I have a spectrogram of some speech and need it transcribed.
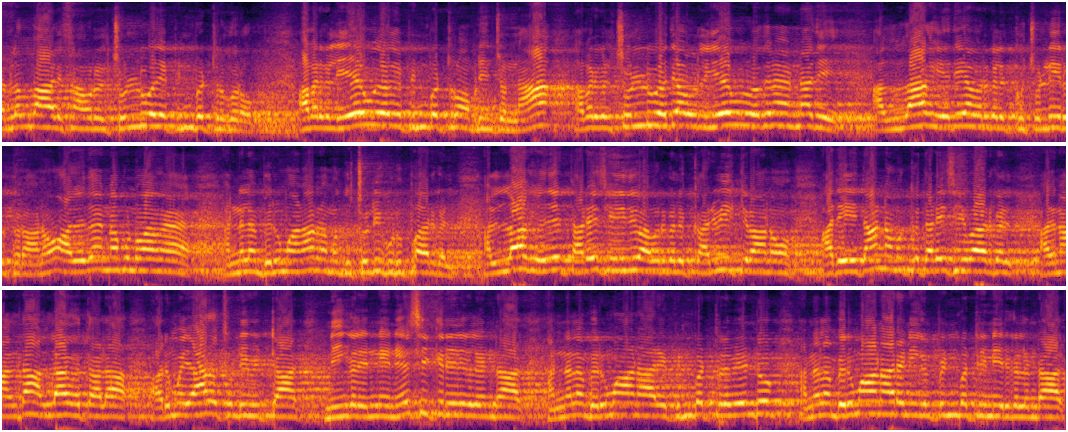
சல்லல்லாஹ் அலிஸ்லாம் அவர்கள் சொல்லுவதை பின்பற்றுகிறோம். அவர்கள் ஏவுவதை பின்பற்றுவோம் அப்படின்னு சொன்னால் அவர்கள் சொல்லுவது அவர்கள் ஏவுவதுனா என்னது? அல்லாஹ் எதை அவர்களுக்கு சொல்லி இருக்கிறானோ அதை தான் என்ன பண்ணுவாங்க? அண்ணலம் பெருமானார் நமக்கு சொல்லி கொடுப்பார்கள். அல்லாஹ் எதை தடை செய்து அவர்களுக்கு அறிவிக்கிறானோ அதை தான் நமக்கு தடை செய்வார்கள். அதனால் தான் அல்லாஹ் தாலா அருமையாக சொல்லிவிட்டான். நீங்கள் என்னை நேசிக்கிறீர்கள் என்றால் அண்ணலம் பெருமானாரை பின்பற்ற வேண்டும். அண்ணலம் பெருமானாரை நீங்கள் பின்பற்றினீர்கள் என்றால்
